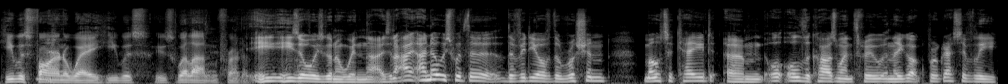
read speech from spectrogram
he was far and away. He was he was well out in front of. He, he's always going to win that, isn't it? I, I noticed with the the video of the Russian motorcade, um, all, all, the cars went through and they got progressively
